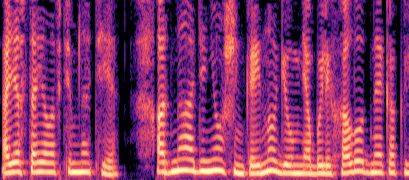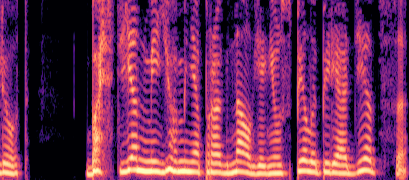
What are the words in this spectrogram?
А я стояла в темноте, одна одинешенька, и ноги у меня были холодные, как лед. Бастьен Мио меня прогнал, я не успела переодеться.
